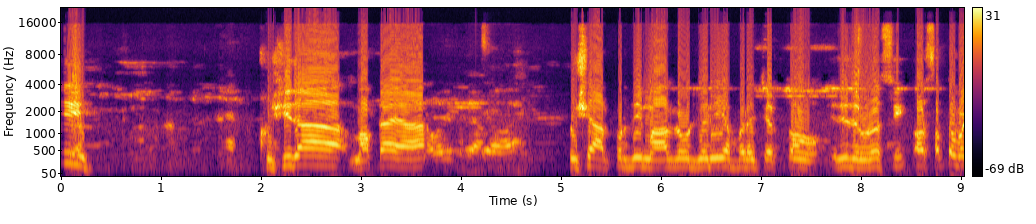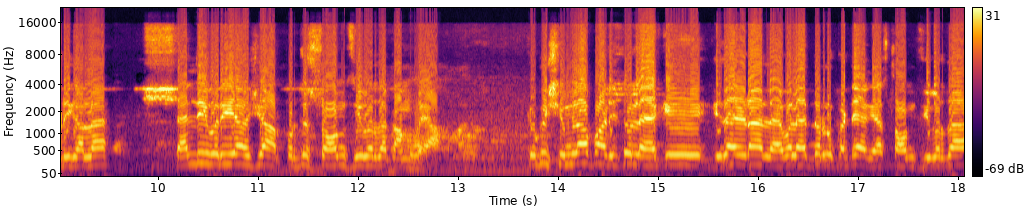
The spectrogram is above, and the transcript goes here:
ਜੀ, ਖੁਸ਼ੀ ਦਾ ਮੌਕਾ ਆ। ਹੁਸ਼ਿਆਰਪੁਰ ਦੀ ਮਾਲ ਰੋਡ ਜਿਹੜੀ ਆ ਬੜੇ ਚਿਰ ਤੋਂ ਇਹਦੀ ਜ਼ਰੂਰਤ ਸੀ ਔਰ ਸਭ ਤੋਂ ਬੜੀ ਗੱਲ ਹੈ ਪਹਿਲੀ ਵਾਰੀ ਆ ਹੁਸ਼ਿਆਰਪੁਰ 'ਚ ਸਟਾਰਮ ਸੀਵਰ ਦਾ ਕੰਮ ਹੋਇਆ। ਕਿਉਂਕਿ ਸ਼ਿਮਲਾ ਪਹਾੜੀ ਤੋਂ ਲੈ ਕੇ ਇਹਦਾ ਜਿਹੜਾ ਲੈਵਲ ਹੈ ਇੱਧਰ ਨੂੰ ਕੱਢਿਆ ਗਿਆ ਸਟਾਰਮ ਸੀਵਰ ਦਾ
